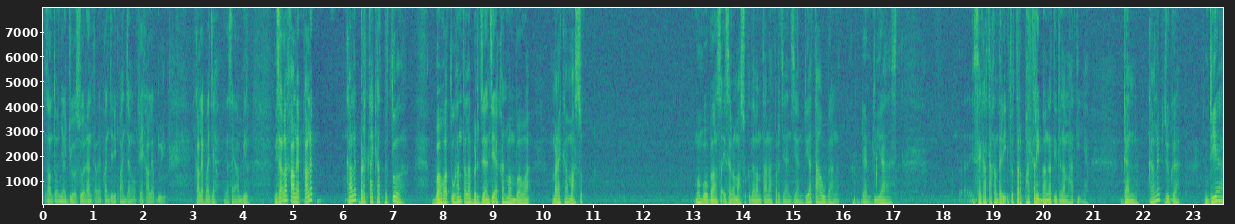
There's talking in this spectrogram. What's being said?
contohnya Joshua dan Kaleb kan jadi panjang. Oke Kaleb dulu. Kaleb aja yang saya ambil. Misalnya Kaleb, Kaleb, Kaleb bertekad betul bahwa Tuhan telah berjanji akan membawa mereka masuk membawa bangsa Israel masuk ke dalam tanah perjanjian. Dia tahu banget dan dia saya katakan tadi itu terpatri banget di dalam hatinya. Dan Kaleb juga dia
